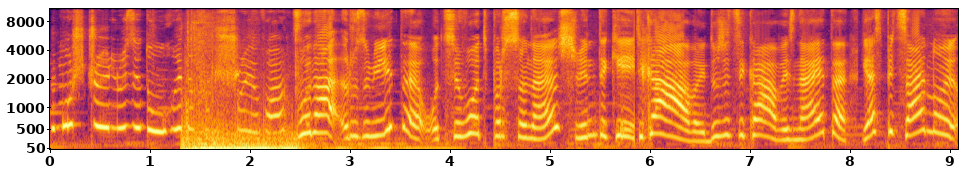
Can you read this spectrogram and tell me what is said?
тому що ілюзія довги не фальшива. Вона розумієте, оцей от персонаж, він такий цікавий, дуже цікавий. Знаєте, я спеціально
